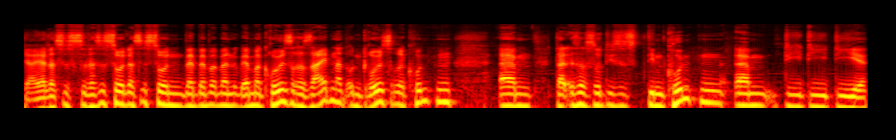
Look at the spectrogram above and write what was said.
Ja, ja, das ist so, das ist so, das ist so ein, wenn, wenn, man, wenn man größere Seiten hat und größere Kunden, ähm, dann ist das so dieses, dem Kunden ähm, die, die, die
